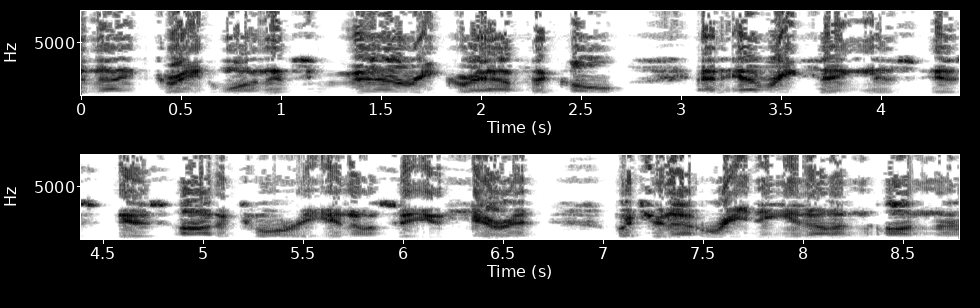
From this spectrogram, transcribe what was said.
to ninth grade one, it's very graphical, and everything is, is, is auditory, you know, so you hear it, but you're not reading it on, on the,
